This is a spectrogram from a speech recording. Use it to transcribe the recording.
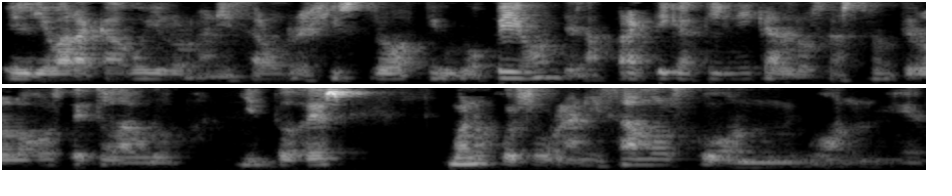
el llevar a cabo y el organizar un registro europeo de la práctica clínica de los gastroenterólogos de toda Europa. Y entonces, bueno, pues organizamos con, eh,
